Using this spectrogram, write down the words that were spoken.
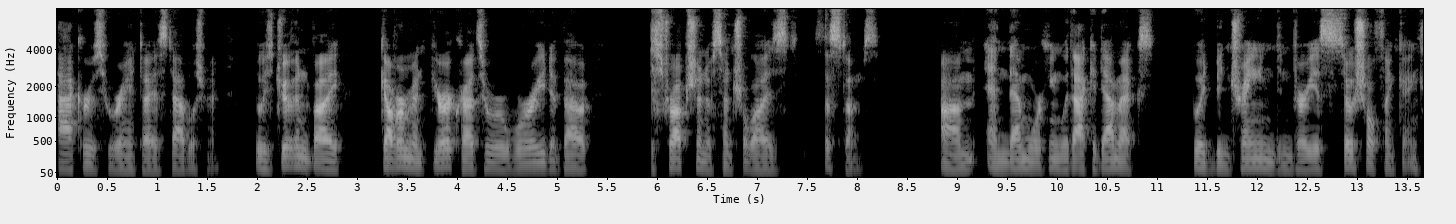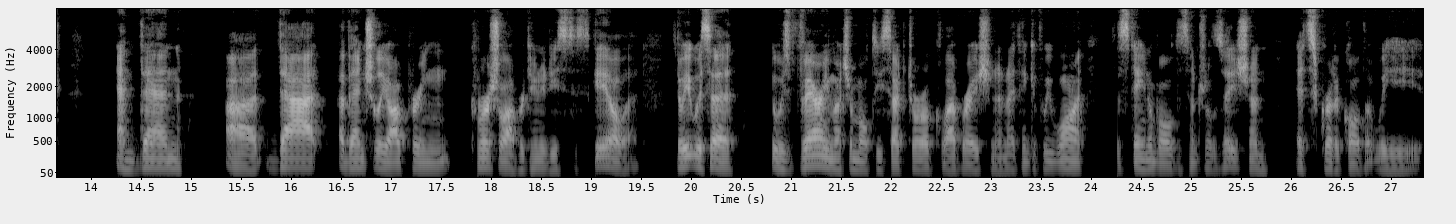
hackers who were anti establishment, it was driven by government bureaucrats who were worried about disruption of centralized systems um, and them working with academics who had been trained in various social thinking. And then uh, that eventually offering commercial opportunities to scale it. So it was a it was very much a multi-sectoral collaboration, and I think if we want sustainable decentralization, it's critical that we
